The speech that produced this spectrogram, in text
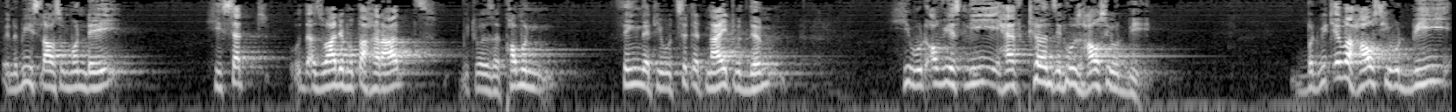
when Nabi Sallallahu one day, he sat with the Azwaj Mutaharat, which was a common thing that he would sit at night with them, he would obviously have turns in whose house he would be. But whichever house he would be,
